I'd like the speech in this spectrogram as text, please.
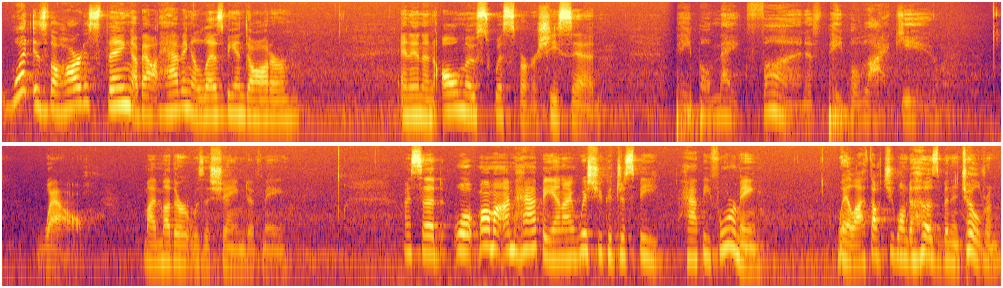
what is the hardest thing about having a lesbian daughter? And in an almost whisper, she said, People make fun of people like you. Wow. My mother was ashamed of me. I said, Well, Mama, I'm happy and I wish you could just be happy for me. Well, I thought you wanted a husband and children.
